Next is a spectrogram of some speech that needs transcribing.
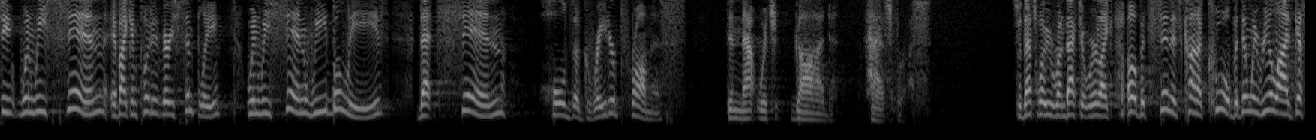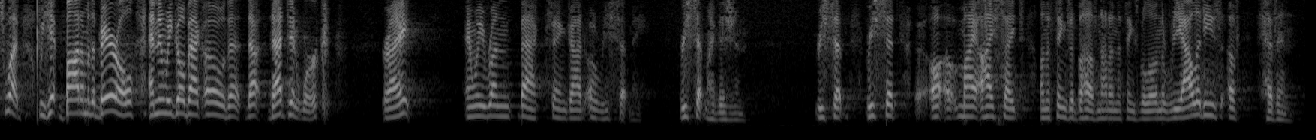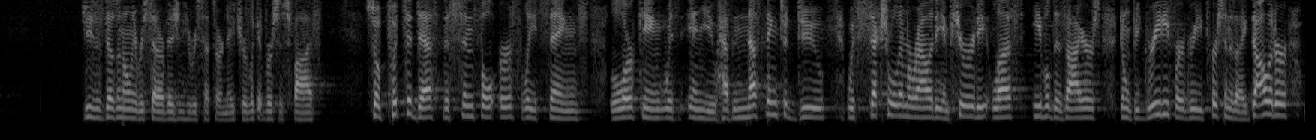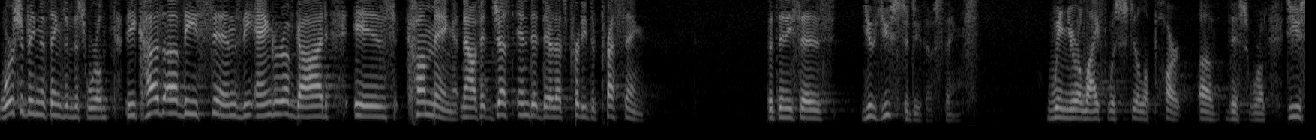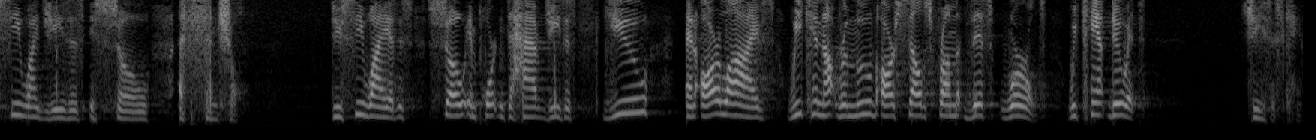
See, when we sin, if I can put it very simply, when we sin, we believe that sin holds a greater promise than that which God has for us. So that's why we run back to it. We're like, oh, but sin is kind of cool. But then we realize, guess what? We hit bottom of the barrel, and then we go back, oh, that, that, that didn't work right? And we run back saying, God, oh, reset me. Reset my vision. Reset, reset uh, uh, my eyesight on the things above, not on the things below, and the realities of heaven. Jesus doesn't only reset our vision, he resets our nature. Look at verses 5. So put to death the sinful earthly things lurking within you have nothing to do with sexual immorality, impurity, lust, evil desires. Don't be greedy, for a greedy person is an idolater, worshiping the things of this world. Because of these sins, the anger of God is coming. Now, if it just ended there, that's pretty depressing. But then he says, You used to do those things when your life was still a part of this world. Do you see why Jesus is so essential. Do you see why it is so important to have Jesus? You and our lives, we cannot remove ourselves from this world. We can't do it. Jesus can.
